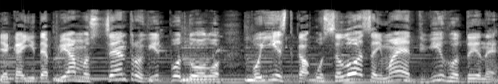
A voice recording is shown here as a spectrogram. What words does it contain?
яка їде прямо з центру від Подолу. Поїздка у село займає 2 години.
